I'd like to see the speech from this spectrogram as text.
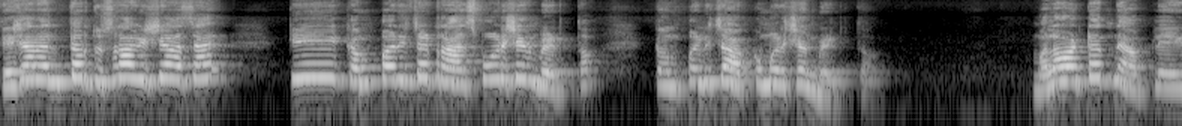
त्याच्यानंतर दुसरा विषय असा आहे की कंपनीचं ट्रान्सपोर्टेशन भेटतं कंपनीचं अकोमोडेशन भेटतं. मला वाटत नाही आपले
